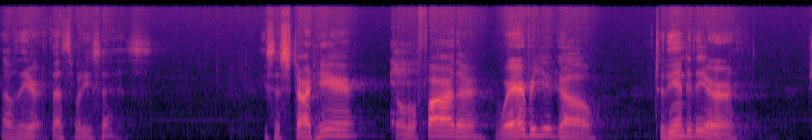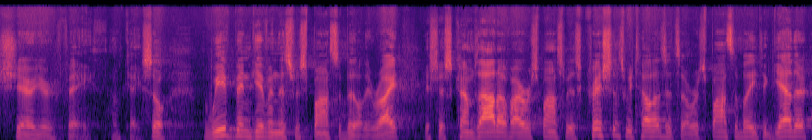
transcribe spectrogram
of the earth. That's what he says. He says, start here, go a little farther, wherever you go, to the end of the earth, share your faith. Okay, so We've been given this responsibility, right? It just comes out of our responsibility as Christians. We tell us it's a responsibility together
